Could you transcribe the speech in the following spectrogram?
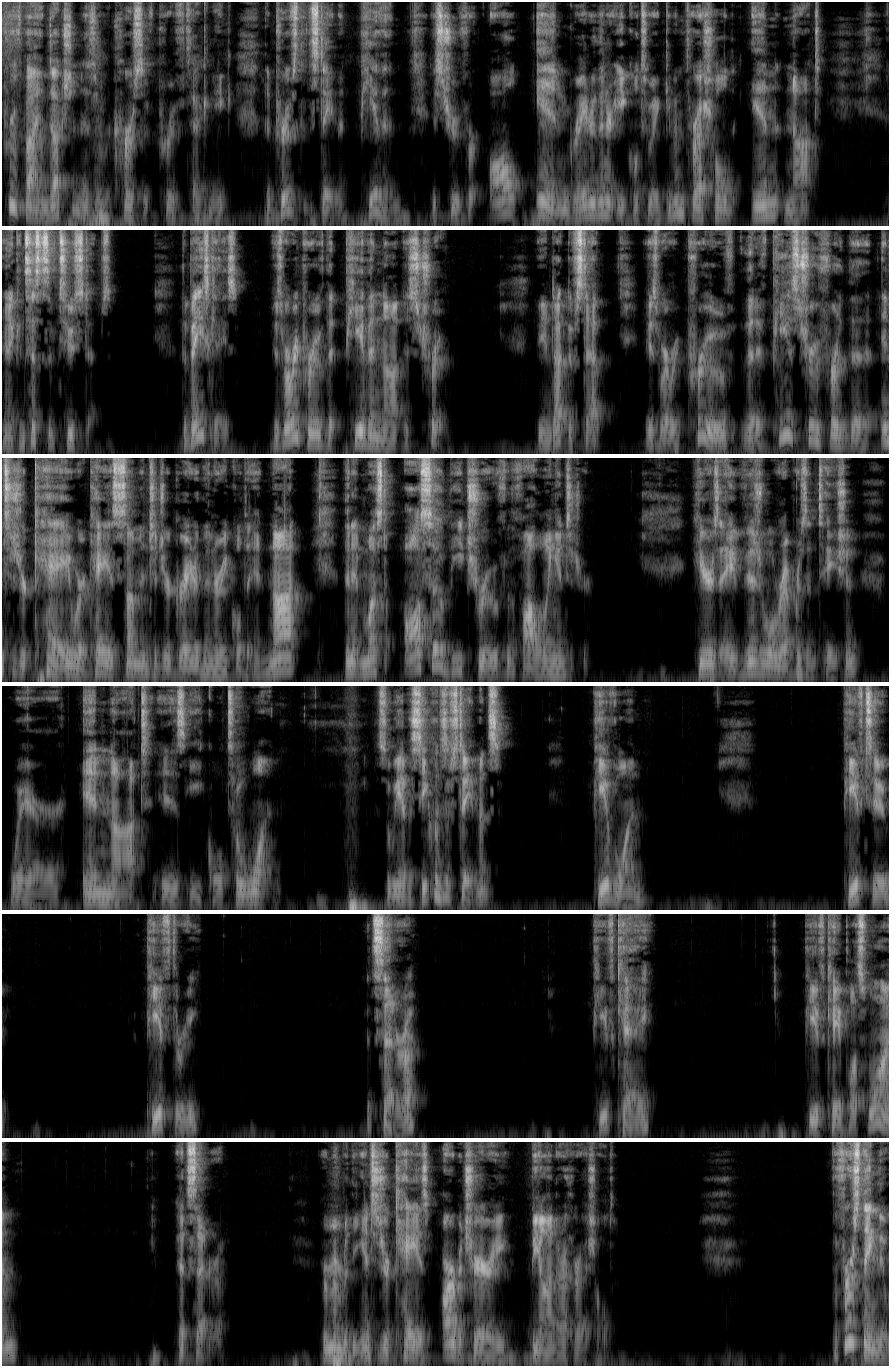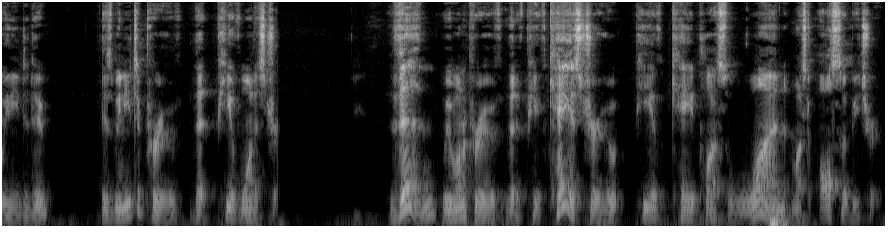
Proof by induction is a recursive proof technique that proves that the statement P of n is true for all n greater than or equal to a given threshold n naught, and it consists of two steps. The base case is where we prove that P of n naught is true. The inductive step is where we prove that if P is true for the integer k, where k is some integer greater than or equal to n naught, then it must also be true for the following integer. Here's a visual representation where n naught is equal to 1. So we have a sequence of statements, P of 1, P of 2, P of 3, etc., P of k, P of k plus 1, etc. Remember, the integer k is arbitrary beyond our threshold. The first thing that we need to do is we need to prove that P of 1 is true. Then we want to prove that if p of k is true, p of k plus 1 must also be true.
